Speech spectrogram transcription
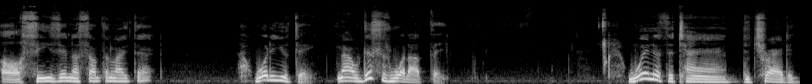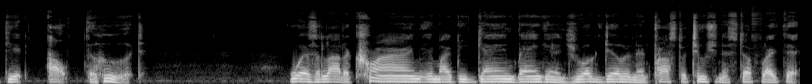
or season or something like that? What do you think? Now, this is what I think. When is the time to try to get out the hood? Where there's a lot of crime, it might be gang banging and drug dealing and prostitution and stuff like that.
